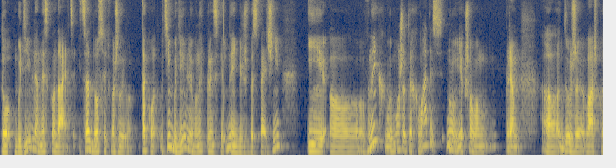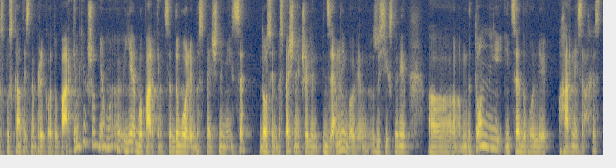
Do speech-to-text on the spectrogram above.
то будівля не складається, і це досить важливо. Так от, у ці будівлі вони в принципі найбільш безпечні. І о, в них ви можете ховатись, ну, якщо вам прям о, дуже важко спускатись, наприклад, у паркінг, якщо в ньому е, є, бо паркінг це доволі безпечне місце, досить безпечне, якщо він підземний, бо він з усіх сторін о, бетонний, і це доволі гарний захист.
